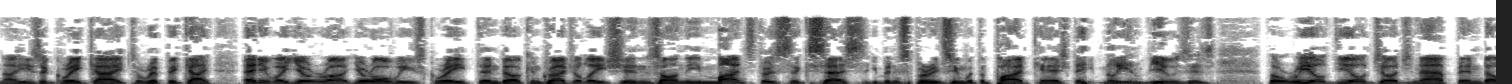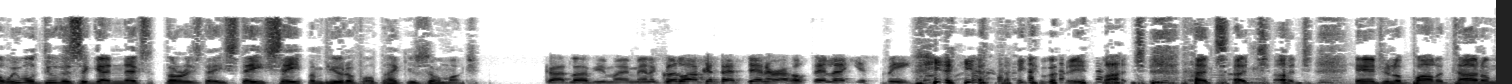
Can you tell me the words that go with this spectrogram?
no, he's a great guy, terrific guy. Anyway, you're uh, you're always great, and uh, congratulations on the monster success that you've been experiencing with the podcast. Eight million views is the real deal, Judge Nap, and uh, we will do this again next Thursday. Stay safe and beautiful. Thank you so much. God love you, my man. Good luck at that dinner. I hope they let you speak. yeah, thank you very much. That's uh, Judge Andrew Napolitano.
